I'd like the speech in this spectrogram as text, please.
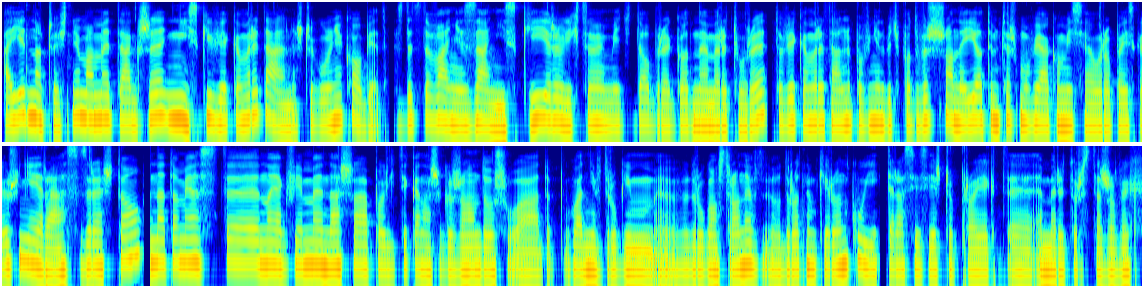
a jednocześnie mamy także niski wiek emerytalny, szczególnie kobiet. Zdecydowanie za niski. Jeżeli chcemy mieć dobre, godne emerytury, to wiek emerytalny powinien być podwyższony i o tym też mówiła Komisja Europejska już nie raz zresztą. Natomiast, e, no jak wiemy, nasza polityka naszego rządu szła dokładnie w, drugim, e, w drugą stronę, w odwrotnym kierunku i teraz jest jeszcze projekt e, emerytur stażowych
